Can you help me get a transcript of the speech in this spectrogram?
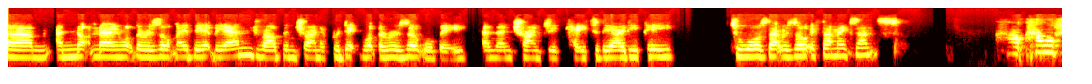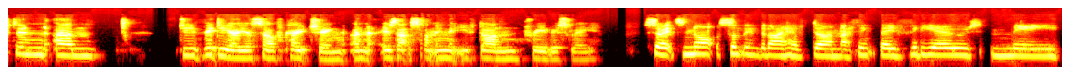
um, and not knowing what the result may be at the end rather than trying to predict what the result will be and then trying to cater the IDP towards that result, if that makes sense. How, how often um, do you video yourself coaching and is that something that you've done previously? So it's not something that I have done. I think they've videoed me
